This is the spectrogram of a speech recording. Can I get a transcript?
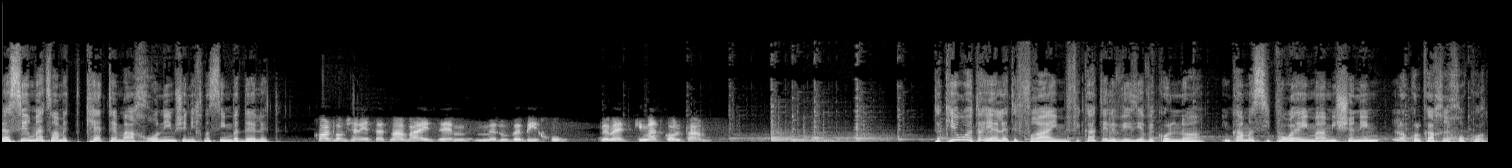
להסיר מעצמם את כתם האחרונים שנכנסים בדלת. כל פעם שאני יוצאת מהבית זה מלווה באיחור. באמת, כמעט כל פעם. תכירו את איילת אפרים, מפיקת טלוויזיה וקולנוע, עם כמה סיפורי אימה משנים לא כל כך רחוקות.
